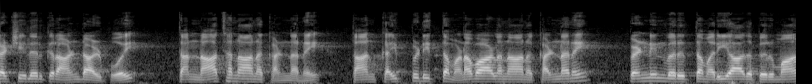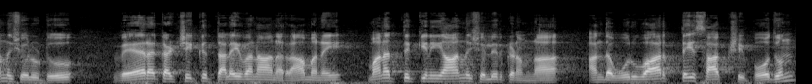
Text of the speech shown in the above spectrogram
கட்சியில் இருக்கிற ஆண்டாள் போய் தன் நாதனான கண்ணனை தான் கைப்பிடித்த மணவாளனான கண்ணனை பெண்ணின் வருத்தம் அறியாத பெருமான்னு சொல்லிட்டு வேற கட்சிக்கு தலைவனான ராமனை மனத்துக்கினியான்னு சொல்லியிருக்கணும்னா அந்த ஒரு வார்த்தை சாட்சி போதும்.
